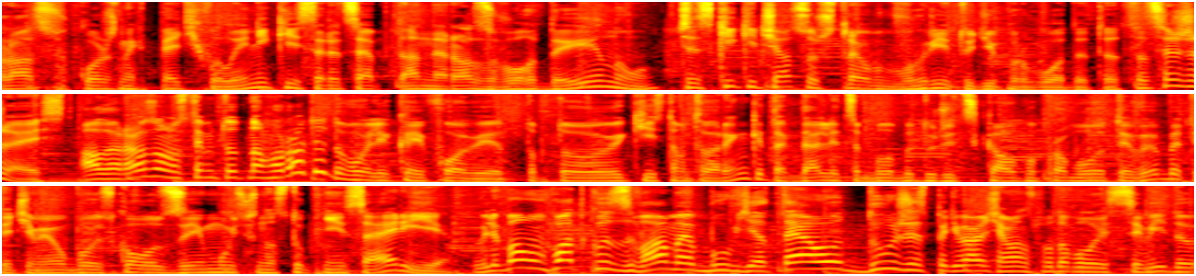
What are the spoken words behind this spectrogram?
раз в кожних 5 хвилин якийсь рецепт, а не раз в годину. Чи скільки часу ж треба в грі тоді проводити? Та це жесть. Але разом з тим тут нагороди доволі кайфові. Тобто якісь там тваринки і так далі. Це було би дуже цікаво попробувати вибити, чим я обов'язково займусь в наступній серії. В будь-якому випадку з вами був я Тео. Дуже сподіваюся, вам сподобалось це відео,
